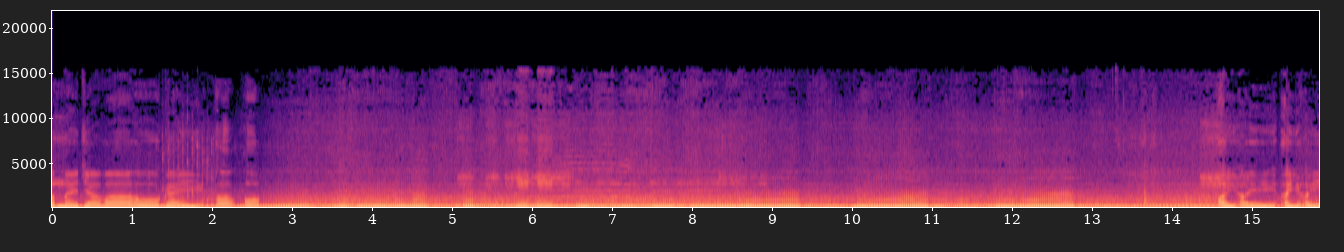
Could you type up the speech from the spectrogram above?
अब मैं जवा हो गई। ओ ओ। आई हई आई हई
